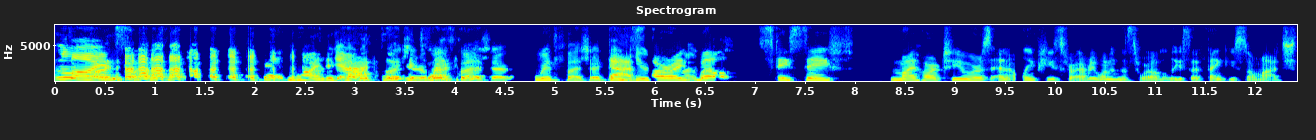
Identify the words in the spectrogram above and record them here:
in line. Get in line. Yeah, with Exactly, pleasure. With pleasure. With pleasure. Thank Yes. you. All so right. much. Well, stay safe. My heart to yours and only peace for everyone in this world, Aleeza. Thank you so much.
